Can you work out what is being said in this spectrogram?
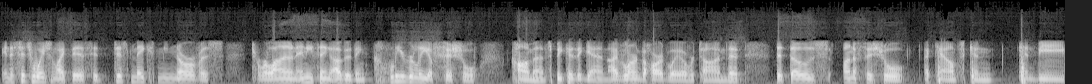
in a situation like this, it just makes me nervous to rely on anything other than clearly official comments because again, I've learned the hard way over time that that those unofficial accounts can can be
